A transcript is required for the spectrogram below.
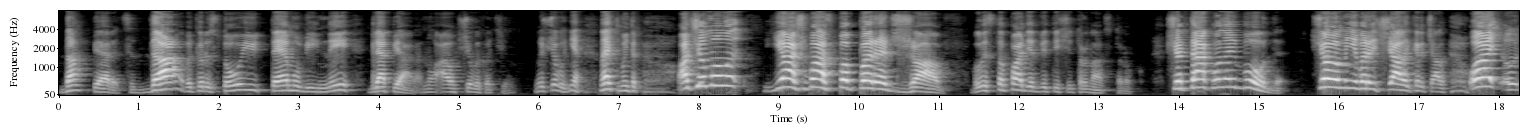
Да, піаряться. Да, використовують тему війни для піара. Ну, а що ви хотіли? Ну що ви? Ні, знаєте, мені так. А чому. Я ж вас попереджав в листопаді 2013 року. Що так воно і буде. Що ви мені верещали, кричали? Ой, ой,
